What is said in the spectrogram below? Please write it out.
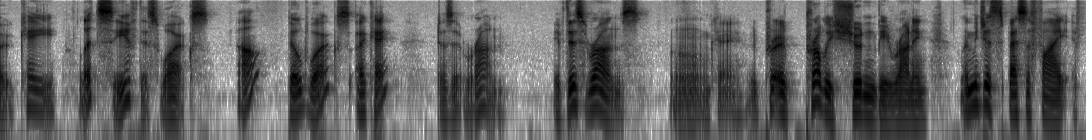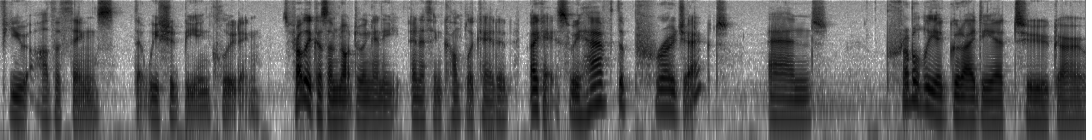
Okay, let's see if this works. Oh, build works. Okay, does it run? If this runs, okay, it, pr it probably shouldn't be running. Let me just specify a few other things that we should be including. It's probably because I'm not doing any anything complicated. Okay, so we have the project and probably a good idea to go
